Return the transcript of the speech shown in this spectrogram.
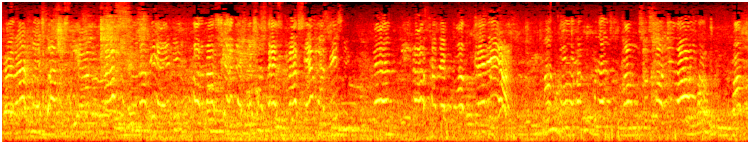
Carajo, esas tiendas no tienen informaciones, esas desgraciadas dicen mentirosa de porquería. A todos los presos vamos a solidarnos, vamos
